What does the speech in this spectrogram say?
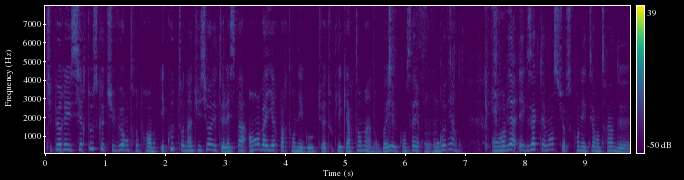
Tu peux réussir tout ce que tu veux entreprendre. Écoute ton intuition et ne te laisse pas envahir par ton ego. Tu as toutes les cartes en main. Donc, vous voyez, le conseil, on, revient. On revient exactement sur ce qu'on était en train de,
